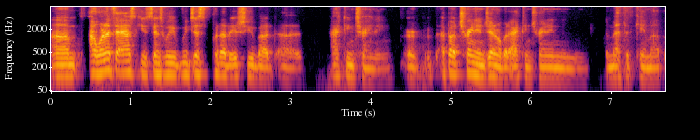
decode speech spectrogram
um, I wanted to ask you since we we just put out an issue about uh, acting training or about training in general, but acting training and the method came up.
